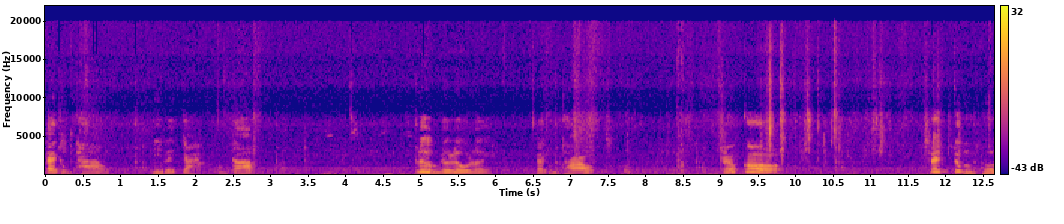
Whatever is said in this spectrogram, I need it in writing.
ได้ถุงเท้า นี่เลยจ้ะรองเท้าเริ่มเร็วๆเลย ได้ถุงเท้า แล้วก็ ได้ตุ้มหู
